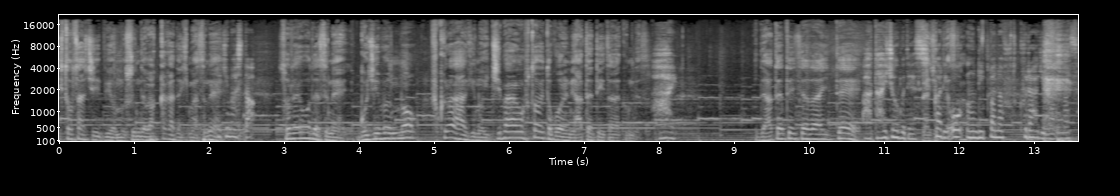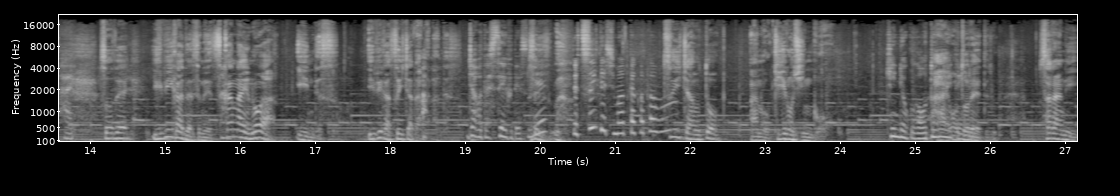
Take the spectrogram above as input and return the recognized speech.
人差し指を結んで輪っかができますね。できました。それをですねご自分のふくらはぎの一番太いところに当てていただくんです。はい。で当てていただいてあ大丈夫です。しっかりお、うん、立派なふくらはぎがあります。はい。それで指がですねつかないのがいいんです。指がついちゃダメなんです。じゃあ私セーフですね。でついてしまった方は？ついちゃうとあの黄色信号。筋力が衰えてはい、衰えてる。さらに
